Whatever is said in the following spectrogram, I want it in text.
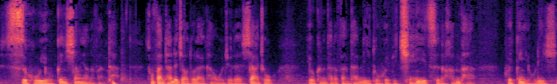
似乎有更像样的反弹。从反弹的角度来看，我觉得下周有可能它的反弹力度会比前一次的横盘会更有力些。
